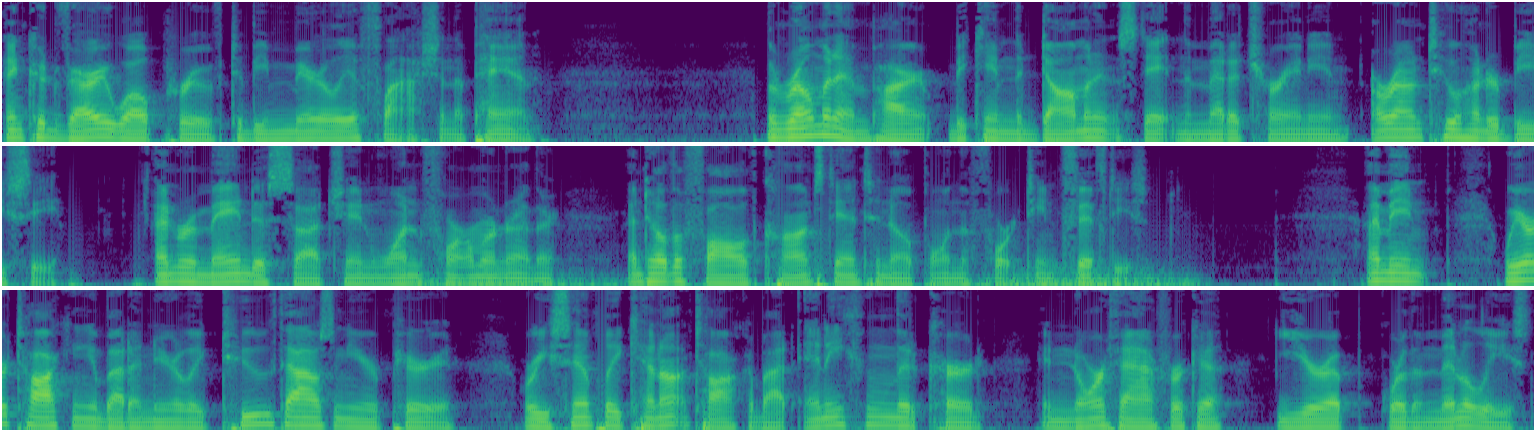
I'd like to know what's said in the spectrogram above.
and could very well prove to be merely a flash in the pan. The Roman Empire became the dominant state in the Mediterranean around 200 BC, and remained as such in one form or another until the fall of Constantinople in the 1450s. I mean, we are talking about a nearly 2,000-year period where you simply cannot talk about anything that occurred in North Africa, Europe, or the Middle East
